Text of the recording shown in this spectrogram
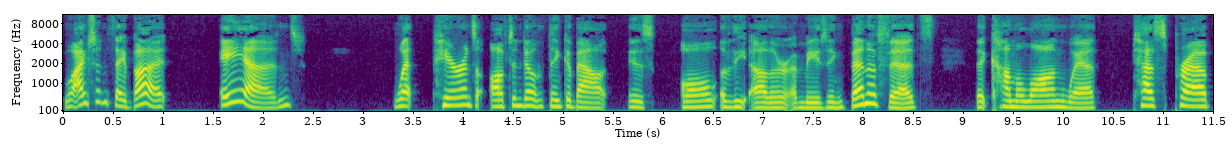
well, I shouldn't say but, and what parents often don't think about is all of the other amazing benefits that come along with test prep,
